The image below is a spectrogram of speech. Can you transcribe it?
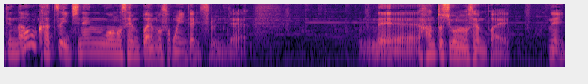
でなおかつ1年後の先輩もそこにいたりするんでで半年後の先輩ね、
